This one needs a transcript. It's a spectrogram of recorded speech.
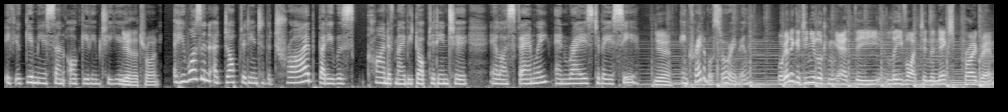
If you give me a son, I'll give him to you. Yeah, that's right. He wasn't adopted into the tribe, but he was kind of maybe adopted into Eli's family and raised to be a seer. Yeah. Incredible story, really. We're going to continue looking at the Levites in the next program,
